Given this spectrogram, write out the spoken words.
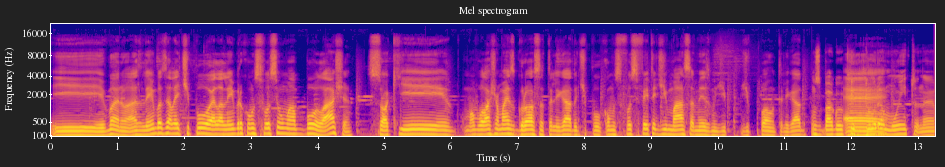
E, mano, as lembras, ela é tipo, ela lembra como se fosse uma bolacha, só que uma bolacha mais grossa, tá ligado? Tipo, como se fosse feita de massa mesmo, de, de pão, tá ligado? Uns bagulho que É. dura muito, né?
